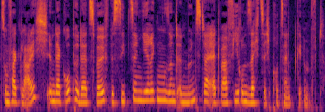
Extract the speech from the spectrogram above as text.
Zum Vergleich, in der Gruppe der 12- bis 17-Jährigen sind in Münster etwa 64 Prozent geimpft.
